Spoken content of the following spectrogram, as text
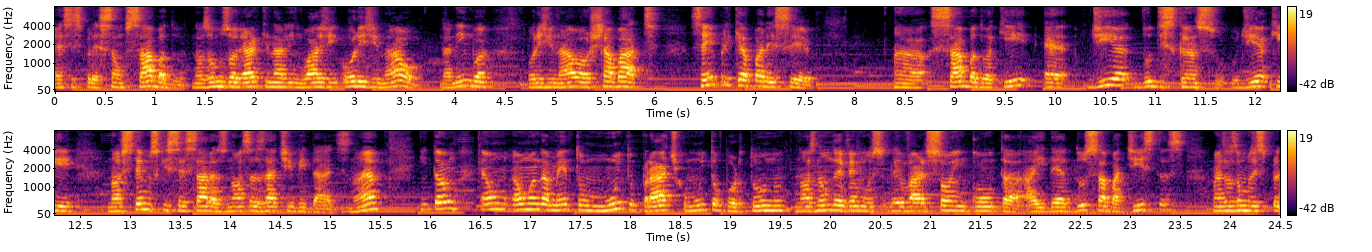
essa expressão sábado, nós vamos olhar que na linguagem original, na língua original é o Shabat. Sempre que aparecer uh, sábado aqui é dia do descanso, o dia que nós temos que cessar as nossas atividades, não é? Então é um, é um mandamento muito prático, muito oportuno. Nós não devemos levar só em conta a ideia dos sabatistas, mas nós vamos expl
